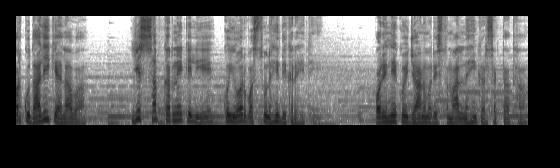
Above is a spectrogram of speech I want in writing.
और कुदाली के अलावा ये सब करने के लिए कोई और वस्तु नहीं दिख रही थी। और इन्हें कोई जानवर इस्तेमाल नहीं कर सकता था,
